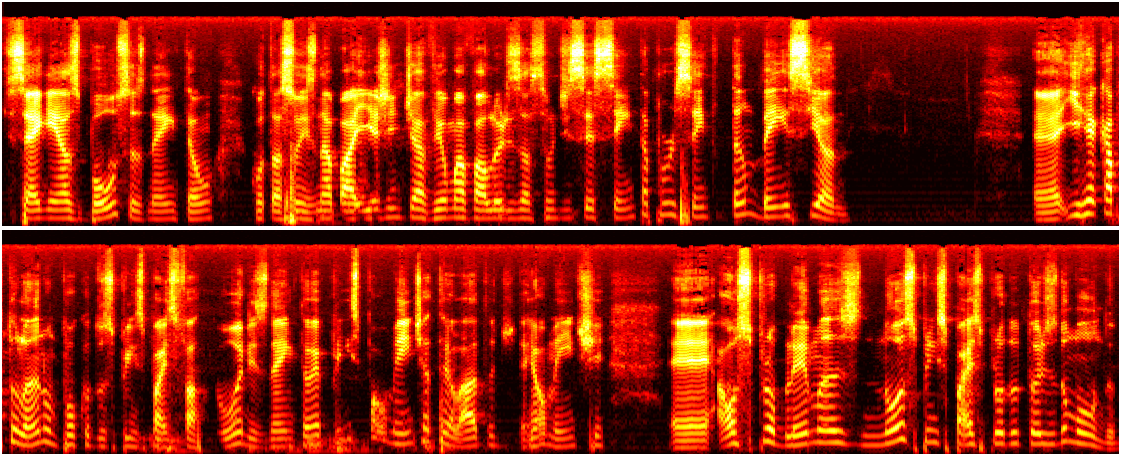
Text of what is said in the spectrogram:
seguem as bolsas, né? Então, cotações na Bahia, a gente já vê uma valorização de 60% também esse ano. É, e recapitulando um pouco dos principais fatores, né? Então, é principalmente atrelado realmente é, aos problemas nos principais produtores do mundo.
